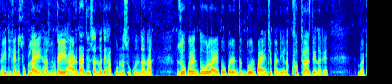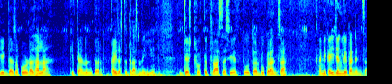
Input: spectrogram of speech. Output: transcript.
काही ठिकाणी सुकला आहे. अजून काही आठ दहा दिवसांमध्ये हा पूर्ण सुकून जाणार. जोपर्यंत ओला आहे तोपर्यंत दोन पायांचे पाणी याला खूप त्रास देणार आहे. बाकी एकदाचा कोरडा झाला की त्यानंतर काही जास्त त्रास नाही आहे जस्ट फक्त त्रास असेल तो तर डुकरांचा आणि काही जंगली प्राण्यांचा.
